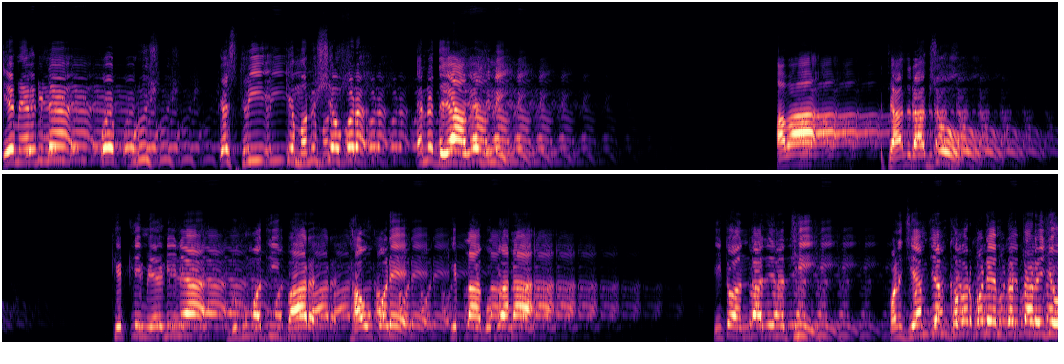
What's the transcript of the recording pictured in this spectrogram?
એ મેલડીને કોઈ પુરુષ કે સ્ત્રી કે મનુષ્ય ઉપર એને દયા આવે જ નહીં. આવા ધ્યાન રાખજો. કેટલી મેરડીના દુઃખમાંથી પાર થવું પડે કેટલા ગોગાના. ઈ તો અંદાજે નથી પણ જેમ જેમ ખબર પડે એમ કરતા રહેજો.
